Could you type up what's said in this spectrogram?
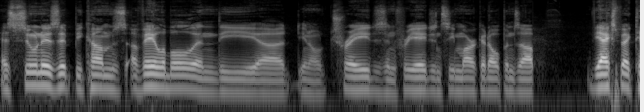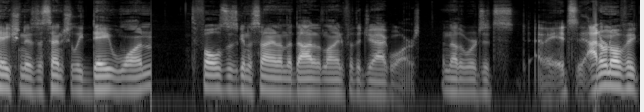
as soon as it becomes available and the uh, you know trades and free agency market opens up, the expectation is essentially day one. Foles is going to sign on the dotted line for the Jaguars. In other words, it's it's I don't know if it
